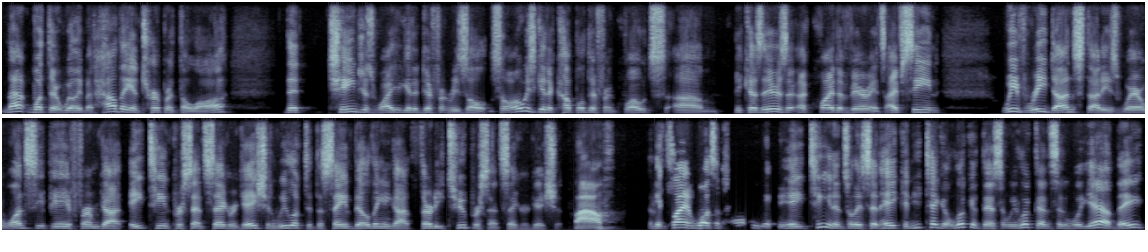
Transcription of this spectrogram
not what they're willing, but how they interpret the law that changes why you get a different result. So always get a couple different quotes um, because there's a, a, quite a variance. I've seen we've redone studies where one CPA firm got 18% segregation. We looked at the same building and got 32% segregation. Wow. And the client wasn't happy with the 18, and so they said, "Hey, can you take a look at this?" And we looked at it and said, "Well, yeah, they."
